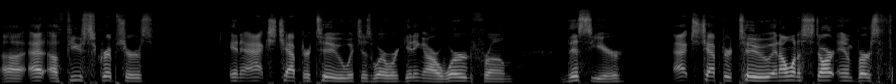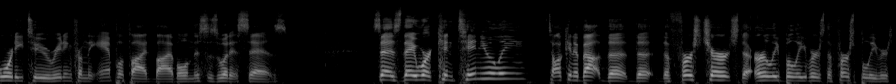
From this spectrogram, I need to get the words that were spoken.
uh, at a few scriptures in Acts chapter 2, which is where we're getting our word from this year. Acts chapter 2, and I want to start in verse 42, reading from the Amplified Bible, and this is what it says. It says, They were continually, talking about the, the, the first church, the early believers, the first believers,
